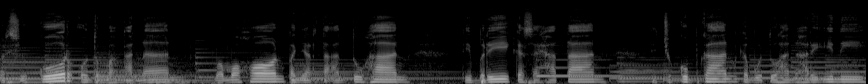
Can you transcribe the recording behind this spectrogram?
Bersyukur untuk makanan, memohon penyertaan Tuhan, diberi kesehatan, dicukupkan kebutuhan hari ini,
